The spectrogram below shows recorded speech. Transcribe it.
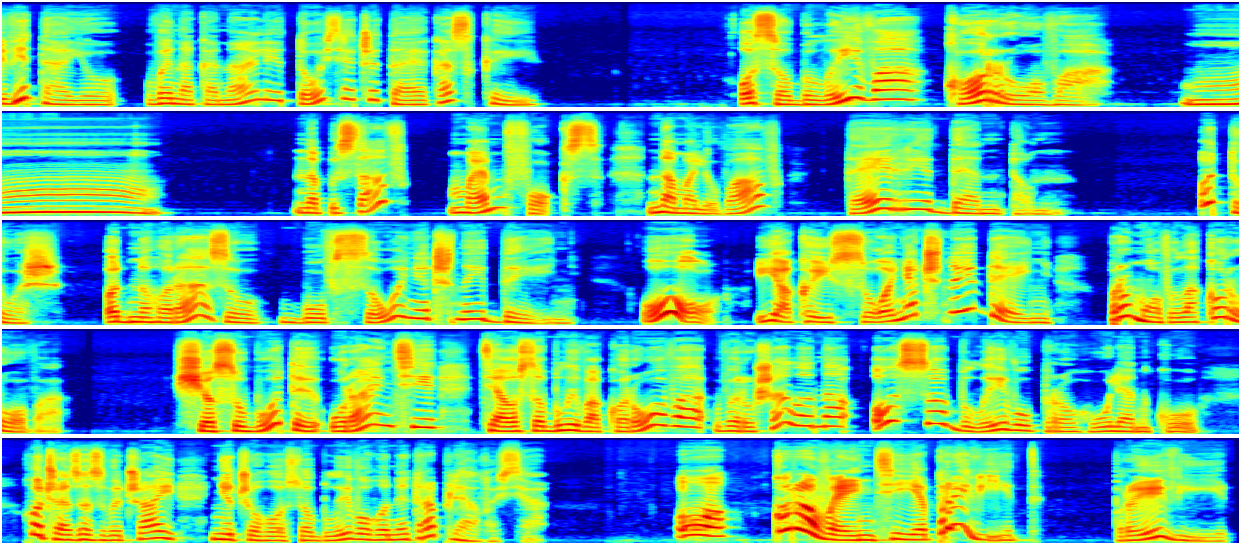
Вітаю! Ви на каналі Тося читає казки. Особлива корова. м Написав Мем Фокс. Намалював Террі Дентон. Отож, одного разу був сонячний день. О, який сонячний день! промовила корова. Щосуботи уранці ця особлива корова вирушала на особливу прогулянку, хоча зазвичай нічого особливого не траплялося. О, коровенціє, привіт. Привіт.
